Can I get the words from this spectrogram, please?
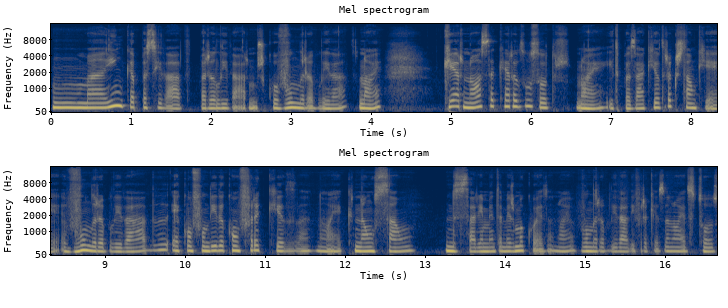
uma incapacidade para lidarmos com a vulnerabilidade, não é? Quer nossa, quer a dos outros, não é? E depois há aqui outra questão que é a vulnerabilidade é confundida com fraqueza, não é? Que não são necessariamente a mesma coisa, não é? Vulnerabilidade e fraqueza não é de todo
